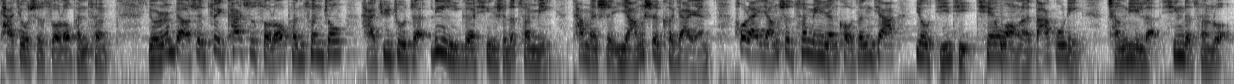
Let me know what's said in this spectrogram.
它就是索罗盆村。有人表示，最开始索罗盆村中还居住着另一个姓氏的村民，他们是杨氏客家人。后来杨氏村民人口增加，又集体迁往了打鼓岭，成立了新的村落。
